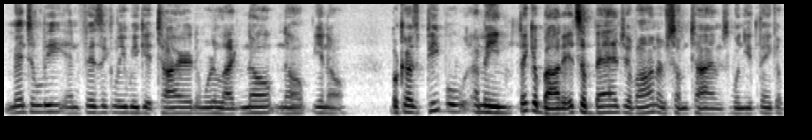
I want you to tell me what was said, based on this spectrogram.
Mentally and physically, we get tired and we're like, no, no, you know. Because people, I mean, think about it. It's a badge of honor sometimes when you think of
